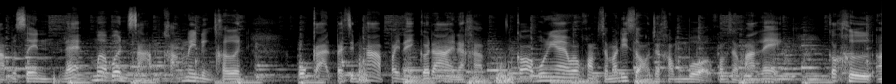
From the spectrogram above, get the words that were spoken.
33%และเมื่อเบิ้ล 3 ครั้งใน 1 เทิร์น โอกาส 85 ไปไหนก็ได้นะครับ ก็พูดง่ายๆว่าความสามารถที่ 2 จะคำบวกความสามารถแรก ก็คืออ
